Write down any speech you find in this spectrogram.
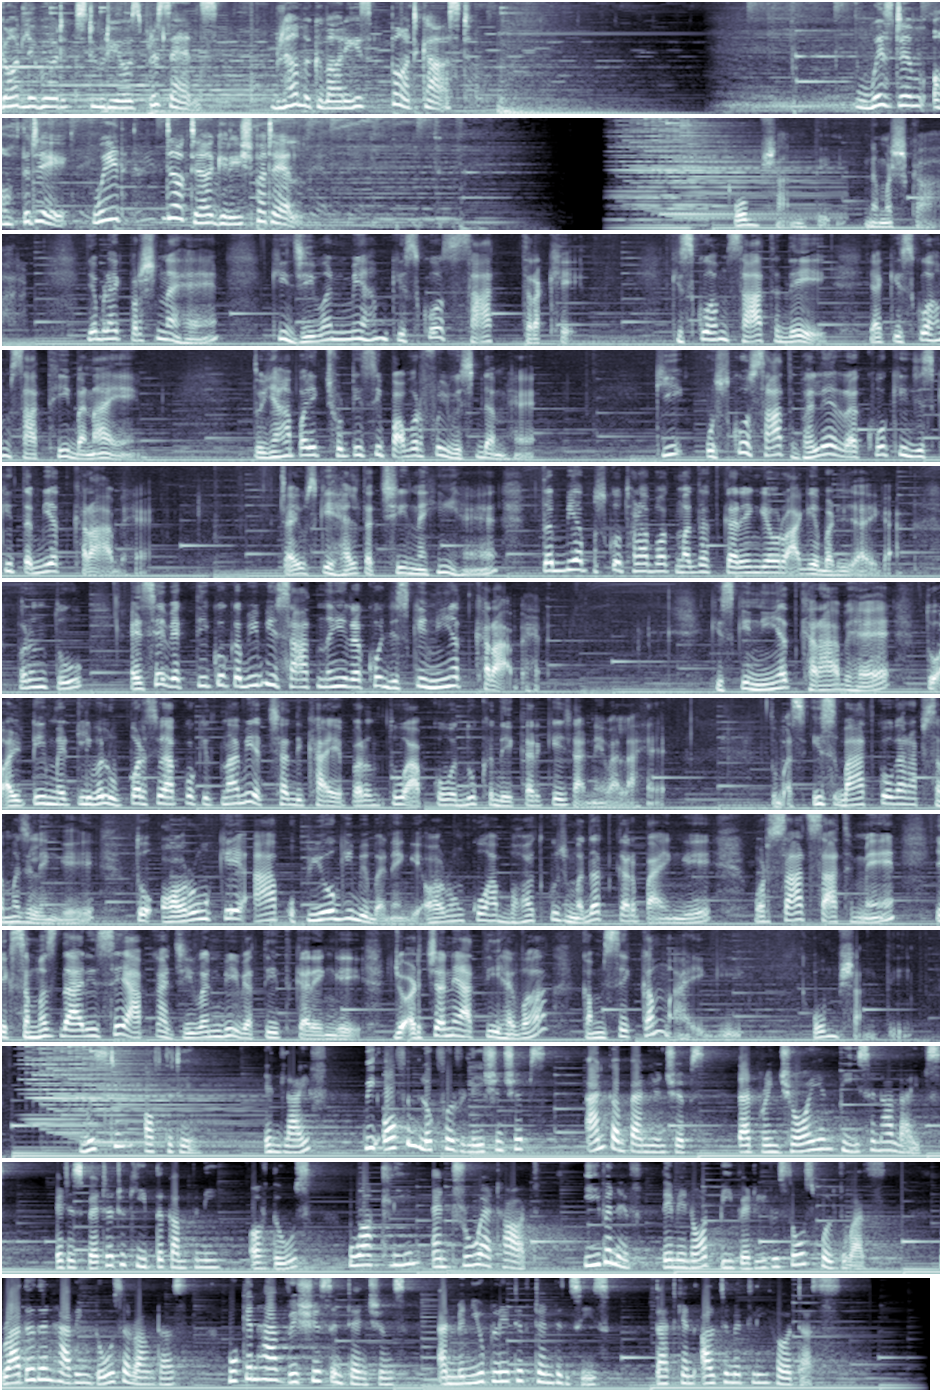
Godlywood Studios presents Brahmakumari's podcast. Wisdom of the day with Dr. Girish Patel. Om Shanti नमस्कार यह बड़ा एक प्रश्न है कि जीवन में हम किसको साथ रखें किसको हम साथ दे या किसको हम साथी बनाएँ तो यहाँ पर एक छोटी सी पावरफुल विस्डम है कि उसको साथ भले रखो कि जिसकी तबीयत खराब है। चाहे उसकी हेल्थ अच्छी नहीं है, तब भी आप उसको थोड़ा बहुत मदद करेंगे और आगे बढ़ जाएगा। परंतु ऐसे व्यक्ति को कभी भी साथ नहीं रखो जिसकी नीयत खराब है। किसकी नीयत खराब है तो अल्टीमेटली भल ऊपर से आपको कितना भी अच्छा दिखाए, परंतु आपको वो दुख दे करके जाने वाला है। तो बस इस बात को अगर आप समझ लेंगे तो औरों के आप उपयोगी भी बनेंगे, औरों को आप बहुत कुछ मदद कर पाएँगे, और साथ साथ में एक समझदारी से आपका जीवन भी व्यतीत करेंगे। जो अड़चने आती है, वह कम से कम आएगी। Om Shanti. Wisdom of the day. In life, we often look for relationships and companionships that bring joy and peace in our lives. It is better to keep the company of those who are clean and true at heart, even if they may not be very resourceful to us, rather than having those around us who can have vicious intentions and manipulative tendencies that can ultimately hurt us.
